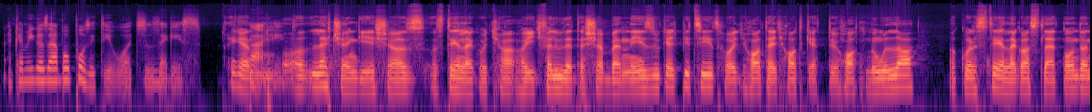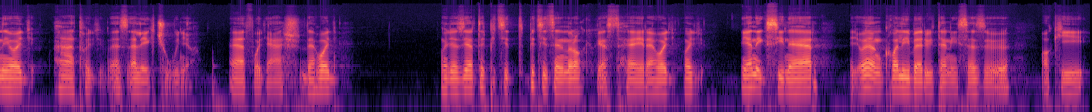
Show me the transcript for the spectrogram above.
nekem igazából pozitív volt ez az egész igen, a lecsengése az, az tényleg, hogyha ha így felületesebben nézzük egy picit, hogy 6-1, 6-2, 6-0, akkor ez tényleg azt lehet mondani, hogy hát, hogy ez elég csúnya elfogyás, de hogy hogy azért egy picit, picit szerintem rakjuk ezt helyre, hogy, hogy Janik Sinner egy olyan kaliberű teniszező, aki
